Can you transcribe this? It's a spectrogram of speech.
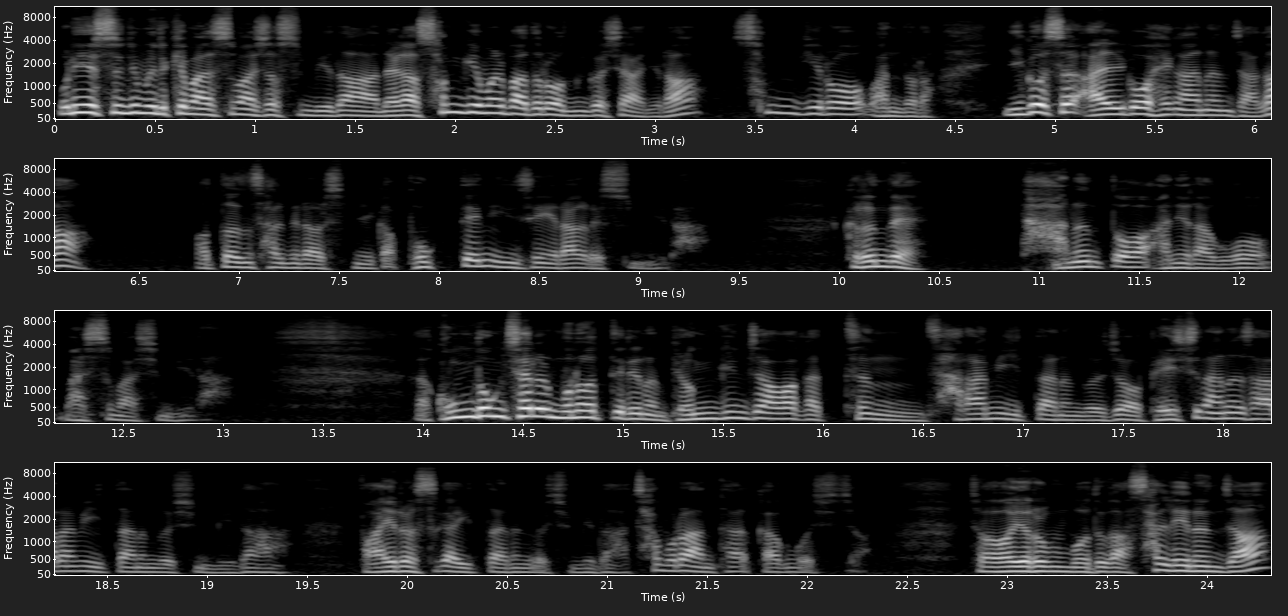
우리 예수님은 이렇게 말씀하셨습니다. 내가 섬김을 받으러 온 것이 아니라 섬기러 왔노라. 이것을 알고 행하는 자가 어떤 삶이라 했습니까? 복된 인생이라 그랬습니다. 그런데 다는 또 아니라고 말씀하십니다. 공동체를 무너뜨리는 병균자와 같은 사람이 있다는 거죠. 배신하는 사람이 있다는 것입니다. 바이러스가 있다는 것입니다. 참으로 안타까운 것이죠. 저 여러분 모두가 살리는 자,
